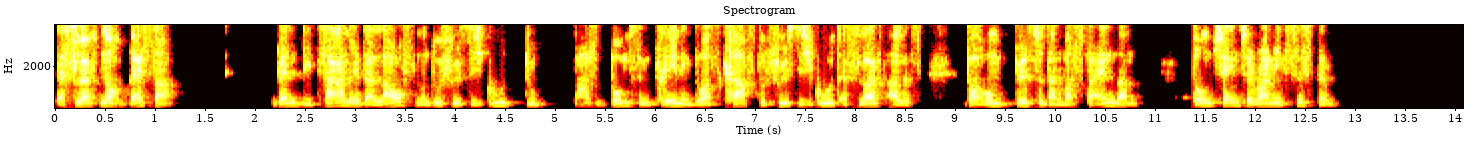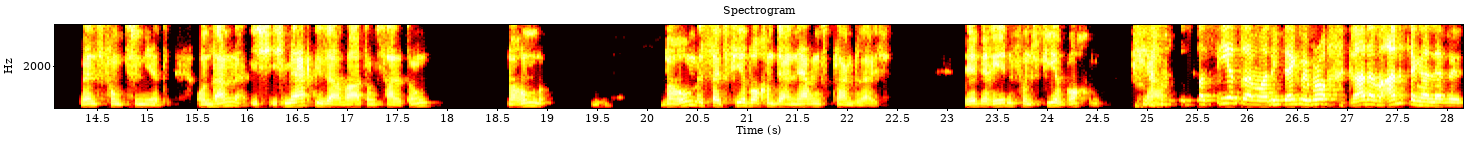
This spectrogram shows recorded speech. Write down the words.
es läuft noch besser. Wenn die Zahnräder laufen und du fühlst dich gut, du hast Bums im Training, du hast Kraft, du fühlst dich gut, es läuft alles. Warum willst du dann was verändern? Don't change a running system wenn es funktioniert. Und dann, mhm. ich, ich merke diese Erwartungshaltung. Warum, warum ist seit vier Wochen der Ernährungsplan gleich? Ja, wir reden von vier Wochen. Ja, was passiert da, Mann? Ich denke mir, Bro, gerade am Anfängerlevel,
